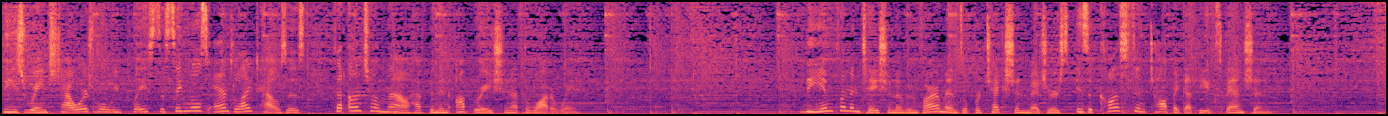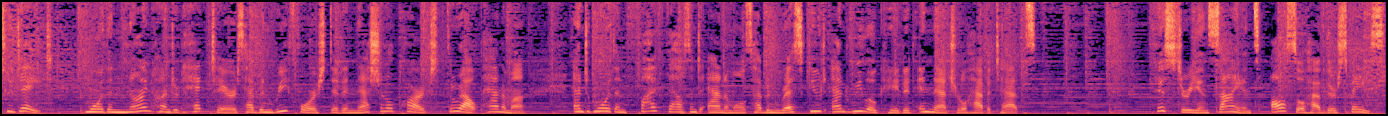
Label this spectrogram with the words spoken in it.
These range towers will replace the signals and lighthouses that until now have been in operation at the waterway. The implementation of environmental protection measures is a constant topic at the expansion. To date, more than 900 hectares have been reforested in national parks throughout Panama and more than 5,000 animals have been rescued and relocated in natural habitats. History and science also have their space.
